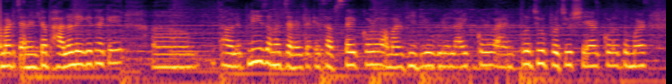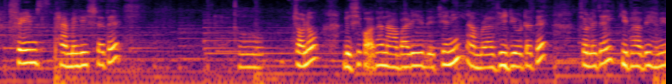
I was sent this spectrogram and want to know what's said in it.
আমার চ্যানেলটা ভালো লেগে থাকে তাহলে প্লিজ আমার চ্যানেলটাকে সাবস্ক্রাইব করো, আমার ভিডিওগুলো লাইক করো অ্যান্ড প্রচুর প্রচুর শেয়ার করো তোমার ফ্রেন্ডস ফ্যামিলির সাথে। তো চলো, বেশি কথা না বাড়িয়ে দেখে নিই আমরা ভিডিওটাতে। চলে যাই, কীভাবে আমি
